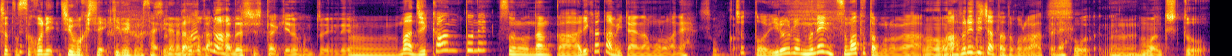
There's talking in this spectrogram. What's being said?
ちょっとそこに注目して聞いてくださいみたいなことが。何の話したっけね本当にね、うん。まあ時間とねそのなんかあり方みたいなものがねそっか。ちょっといろいろ胸に詰まってたものがうん。溢れ出ちゃったところがあってね。そうだね、うん。まあちょっと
